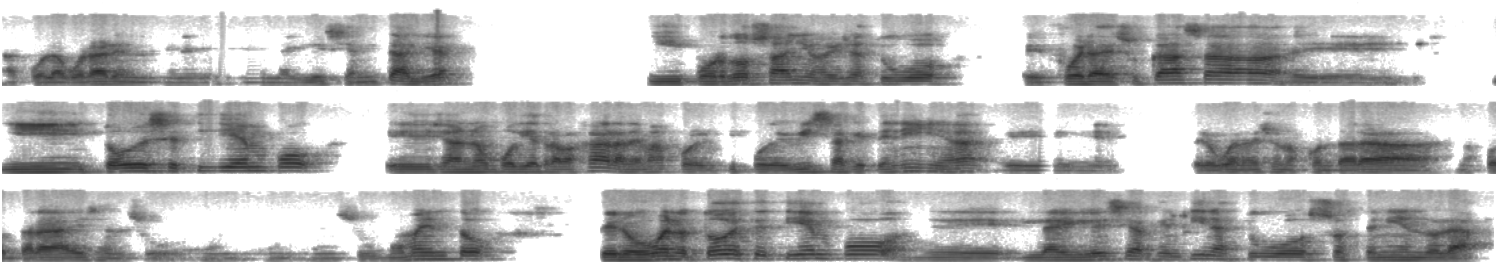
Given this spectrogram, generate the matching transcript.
a colaborar en, en, la iglesia en Italia. Y por dos años ella estuvo eh, fuera de su casa eh, y todo ese tiempo ella no podía trabajar, además por el tipo de visa que tenía, eh, pero bueno, eso nos contará, nos contará ella en su, en, su momento. Pero bueno, todo este tiempo la iglesia argentina estuvo sosteniéndola.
